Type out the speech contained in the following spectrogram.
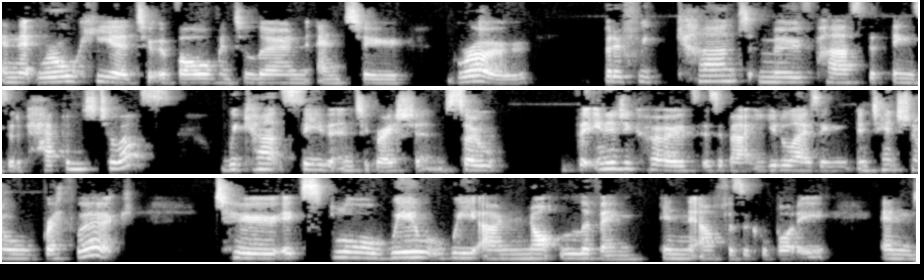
and that we're all here to evolve and to learn and to grow. But if we can't move past the things that have happened to us, we can't see the integration. So the energy codes is about utilizing intentional breath work to explore where we are not living in our physical body and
